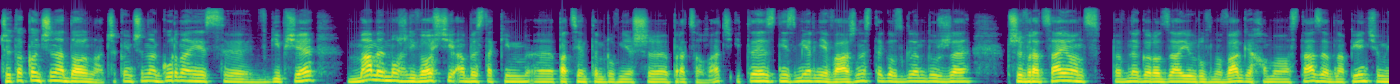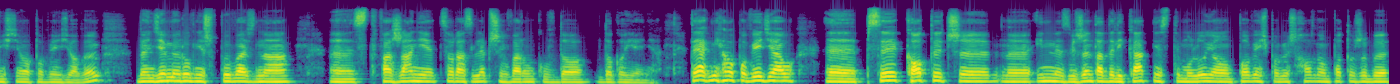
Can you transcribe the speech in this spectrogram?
czy to kończyna dolna, czy kończyna górna jest w gipsie, mamy możliwości, aby z takim pacjentem również pracować. I to jest niezmiernie ważne z tego względu, że przywracając pewnego rodzaju równowagę, homeostazę w napięciu mięśniowo-powięziowym, będziemy również wpływać na stwarzanie coraz lepszych warunków do, do gojenia. Tak jak Michał powiedział, e, psy, koty czy e, inne zwierzęta delikatnie stymulują powięź powierzchowną po to, żeby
